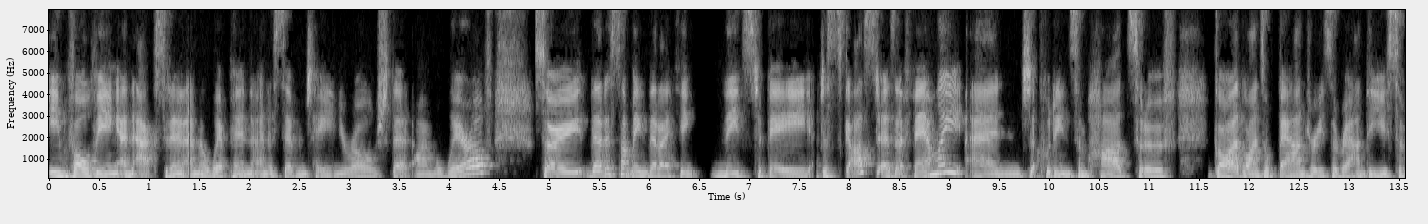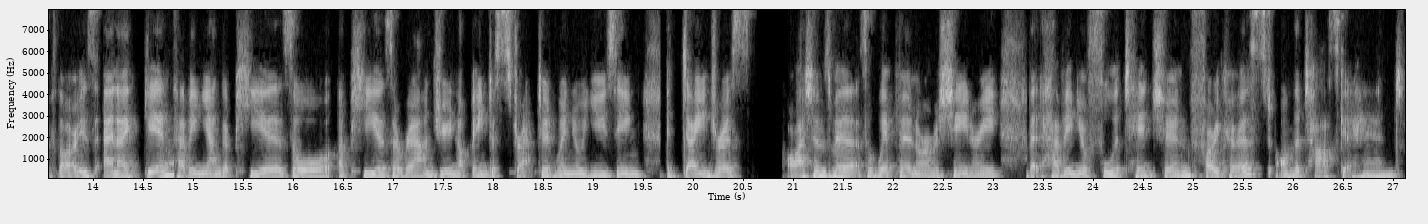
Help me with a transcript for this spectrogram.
involving an accident and a weapon and a 17 year old that I'm aware of. So that is something that I think needs to be discussed as a family and put in some hard sort of guidelines or boundaries around the use of those. And again, having younger peers or peers around you, not being distracted when you're using dangerous items, whether that's a weapon or a machinery, but having your full attention focused on the task at hand.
